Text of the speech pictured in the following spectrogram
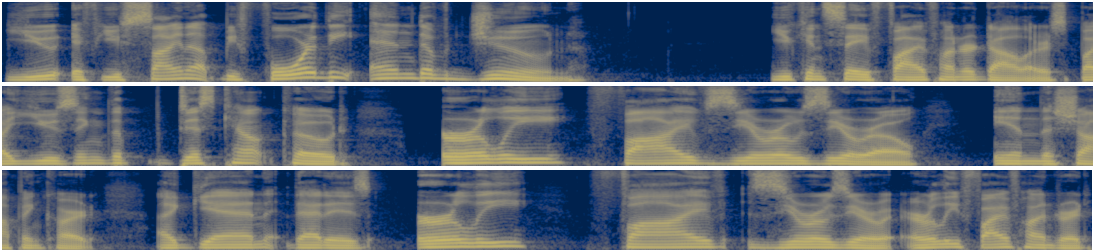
you if you sign up before the end of June, you can save $500 by using the discount code early500 in the shopping cart. Again, that is early 500, early 500.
